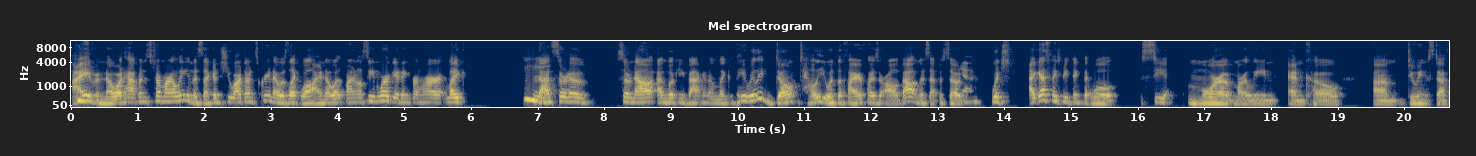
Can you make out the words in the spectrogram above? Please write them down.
i Mhm. even know what happens to marlene the second she walked on screen i was like well i know what final scene we're getting from her like mhm. that's sort of so now i'm looking back and i'm like they really don't tell you what the fireflies are all about in this episode yeah. which I guess makes me think that we'll see more of Marlene and Co. Um, doing stuff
